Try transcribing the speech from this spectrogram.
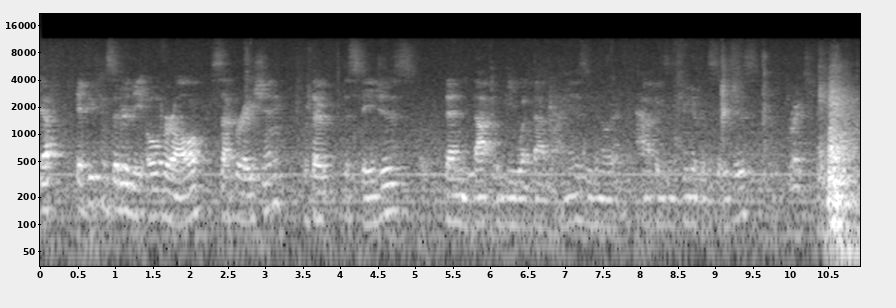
Yeah, if you consider the overall separation without the stages, then that would be what that line is, even though it happens in two different stages. right.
